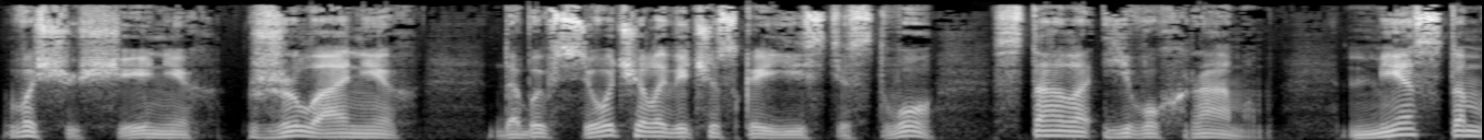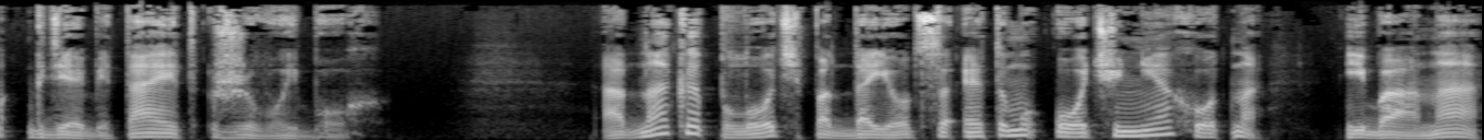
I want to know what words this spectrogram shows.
в ощущениях, желаниях, дабы все человеческое естество стало его храмом, местом, где обитает живой Бог. Однако плоть поддается этому очень неохотно, ибо она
